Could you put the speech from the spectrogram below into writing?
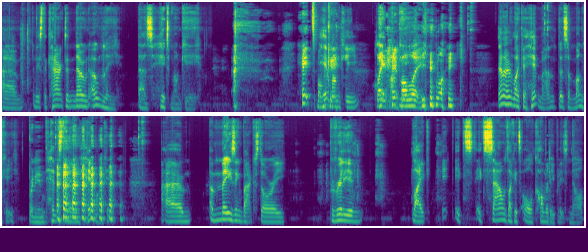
um, and it's the character known only as Hit Monkey. hit monkey, Hitmonkey, like Hitmonkey. Hitmonlee, like you know, like a hitman that's a monkey. brilliant. Hence the name Hitmonkey. Um, amazing backstory, brilliant. Like it, it's it sounds like it's all comedy, but it's not.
